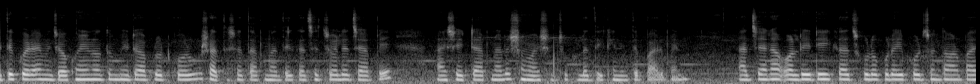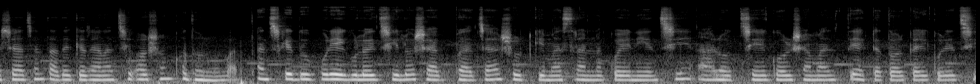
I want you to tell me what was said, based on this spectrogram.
এতে করে আমি যখনই নতুন ভিডিও আপলোড করব, সাথে সাথে আপনাদের কাছে চলে যাবে আর সেটা আপনারা সময় সুযোগ হলে দেখে নিতে পারবেন। আর যারা অলরেডি এই কাজগুলো করে এই পর্যন্ত আমার পাশে আছেন, তাদেরকে জানাচ্ছি অসংখ্য ধন্যবাদ। আজকে দুপুরে এগুলোই ছিল, শাক ভাজা, শুটকি মাছ রান্না করে নিয়েছি, আর হচ্ছে গোলসা মাছ দিয়ে একটা তরকারি করেছি।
